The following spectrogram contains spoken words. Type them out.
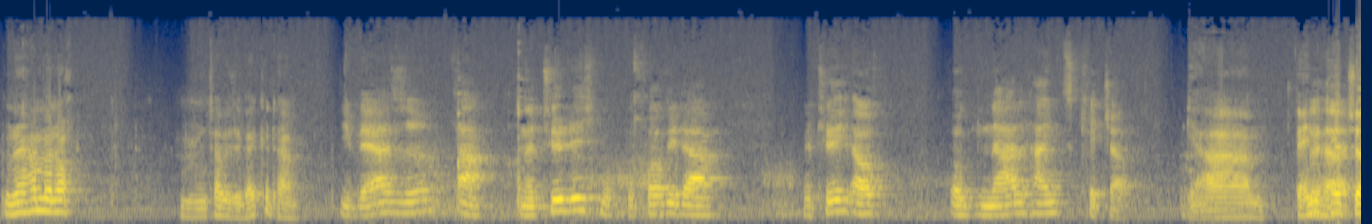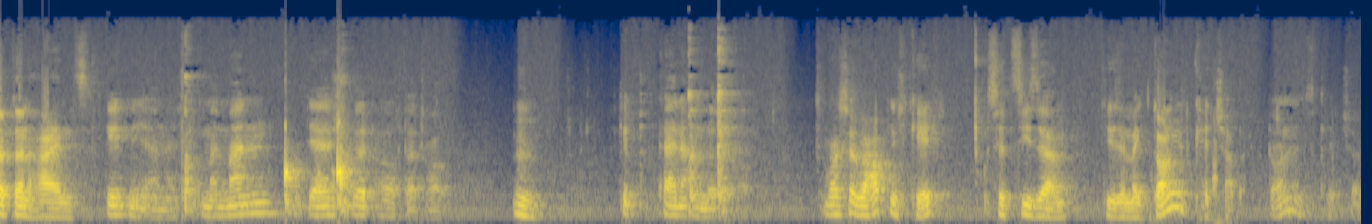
Und dann haben wir noch, hm, jetzt habe ich sie weggetan. Diverse. Ah, natürlich, bevor wir da, natürlich auch Original Heinz Ketchup. Ja, wenn Gehört. Ketchup, dann Heinz. Geht nicht anders. Mein Mann, der schwört auch da drauf. Gibt keine andere. Was überhaupt nicht geht, ist jetzt dieser, dieser McDonald's Ketchup. Donalds Ketchup.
